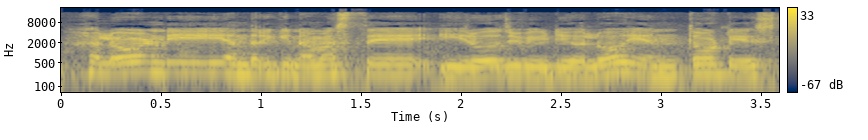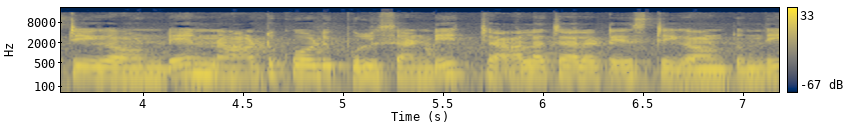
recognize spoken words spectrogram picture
హలో అండి అందరికీ నమస్తే. ఈరోజు వీడియోలో ఎంతో టేస్టీగా ఉండే నాటుకోడి పులుసు అండి. చాలా చాలా టేస్టీగా ఉంటుంది.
